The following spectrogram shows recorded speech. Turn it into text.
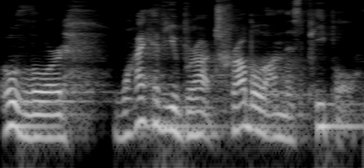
O Lord, why have you brought trouble on this people?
